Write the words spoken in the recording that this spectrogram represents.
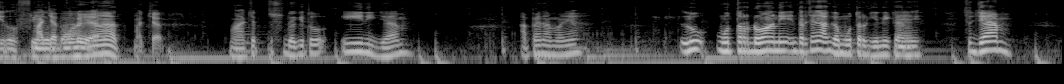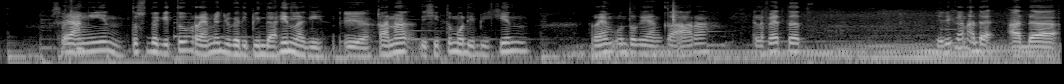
ilfil Macet mulu ya. banget Macet. macet terus udah gitu ini jam apa namanya lu muter doang nih interchange agak muter gini kan Hmm. nih sejam bayangin. Terus udah gitu remnya juga dipindahin lagi. Iya. karena di situ mau dibikin rem untuk yang ke arah elevated. Jadi kan ada ada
